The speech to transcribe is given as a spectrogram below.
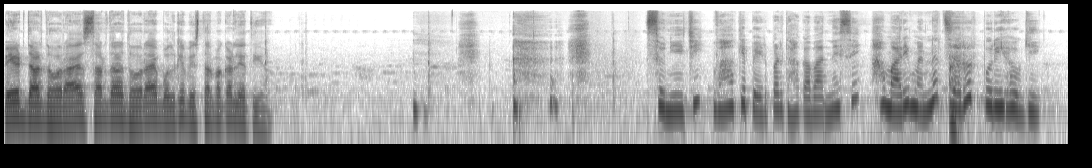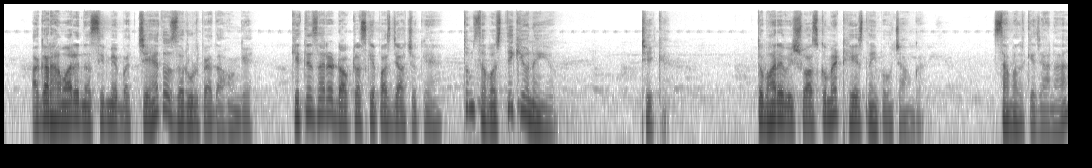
पेट दर्द हो रहा है सर दर्द हो रहा है बोल के बिस्तर पकड़ लेती हो। सुनिए जी वहाँ के पेड़ पर धागा बांधने से हमारी मन्नत ज़रूर पूरी होगी। अगर हमारे नसीब में बच्चे हैं तो ज़रूर पैदा होंगे। कितने सारे डॉक्टर्स के पास जा चुके हैं? तुम समझती क्यों नहीं हो? ठीक है। तुम्हारे विश्वास को मैं ठेस नहीं पहुंचाऊँगा। संभल के जाना।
